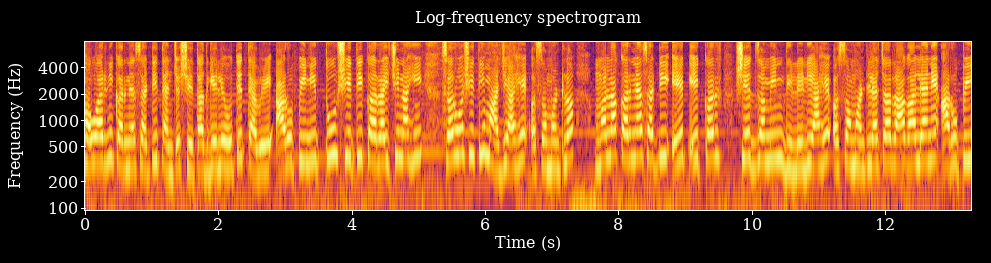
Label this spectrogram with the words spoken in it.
फवारणी करण्यासाठी त्यांच्या शेतात गेले होते. त्यावेळी आरोपींनी तू शेती करायची नाही सर्व शेती माझी आहे असं म्हटलं. मला करण्यासाठी एक एकर शेत जमीन दिलेली आहे असं म्हटल्याचा राग आल्याने आरोपी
